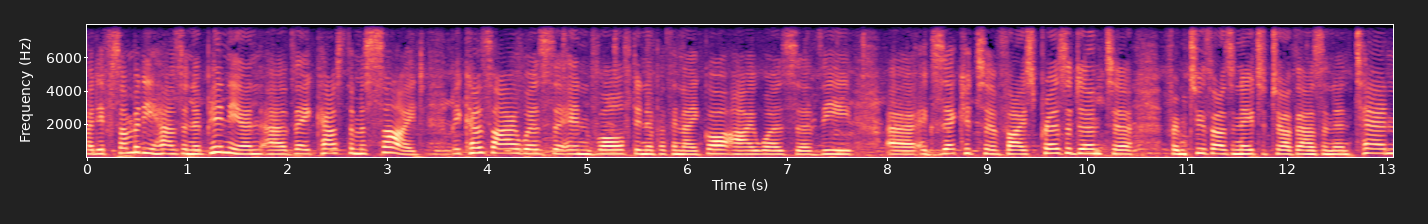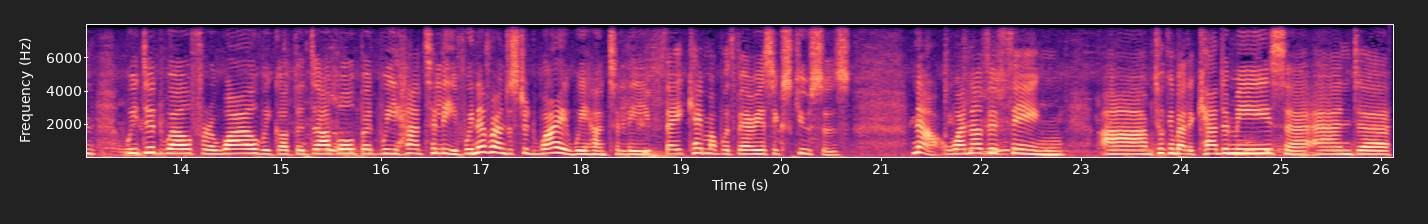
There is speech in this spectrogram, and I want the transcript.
But if somebody has an opinion, uh, they cast them aside. Because I was involved in Panathinaiko, I was uh, the uh, executive vice president uh, from 2008 to 2010. We did well for a while. We got the double, but we had to leave. We never understood why we had to leave. They came up with various excuses. Now, one other thing. I'm talking about academies uh, and uh,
